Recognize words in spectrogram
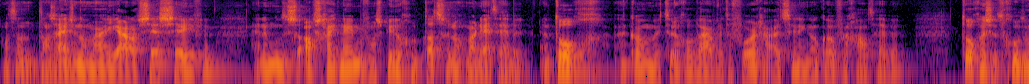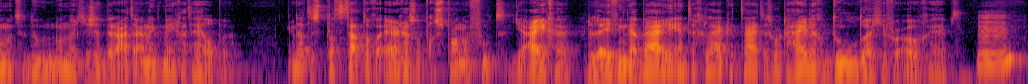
Want dan, dan zijn ze nog maar een jaar of zes, zeven. En dan moeten ze afscheid nemen van speelgoed dat ze nog maar net hebben. En toch, dan komen we terug op waar we het de vorige uitzending ook over gehad hebben. Toch is het goed om het te doen, omdat je ze er uiteindelijk mee gaat helpen. En dat, is, dat staat toch ergens op gespannen voet. Je eigen beleving daarbij en tegelijkertijd een soort heilig doel dat je voor ogen hebt. Mm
